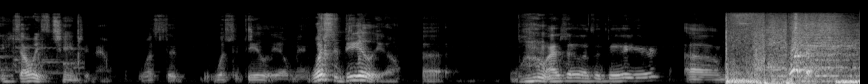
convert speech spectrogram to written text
He's always changing now. What's the What's the dealio, man? What's the dealio? Uh, I said what's the deal here? Um, what the?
